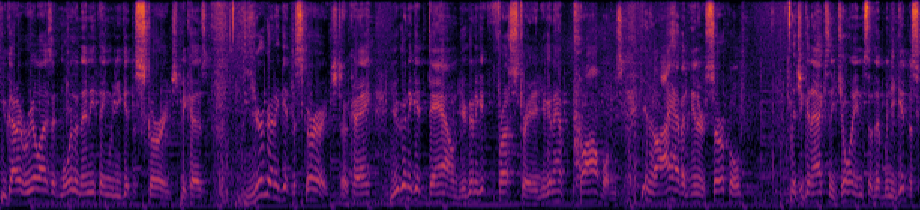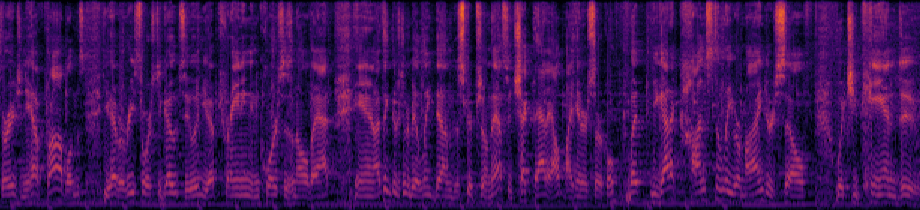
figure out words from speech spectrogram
You got to realize it more than anything when you get discouraged because you're going to get discouraged okay? You're going to get down you're going to get frustrated you're going to have problems. You know I have an inner circle that you can actually join so that when you get discouraged and you have problems you have a resource to go to and you have training and courses and all that. And I think there's going to be a link down in the description on that so check that out my inner circle. But you got to constantly remind yourself what you can do.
